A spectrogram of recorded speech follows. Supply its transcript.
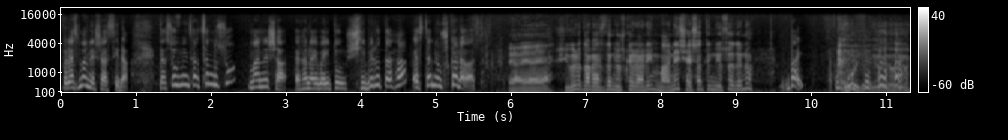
Beraz manesa zira. Eta zuk mintzatzen duzu, manesa, egan nahi baitu, sibrotaja ez den euskara bat. Ea, ea, ea, siberotarra ez den euskarari manesa esaten diozu denok? Bai, Ui, ui, ui, ui.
